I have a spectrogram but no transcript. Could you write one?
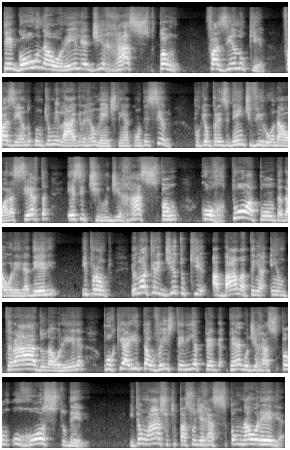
Pegou na orelha de raspão, fazendo o quê? Fazendo com que o milagre realmente tenha acontecido. Porque o presidente virou na hora certa, esse tiro de raspão cortou a ponta da orelha dele e pronto. Eu não acredito que a bala tenha entrado na orelha, porque aí talvez teria pego de raspão o rosto dele. Então acho que passou de raspão na orelha,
